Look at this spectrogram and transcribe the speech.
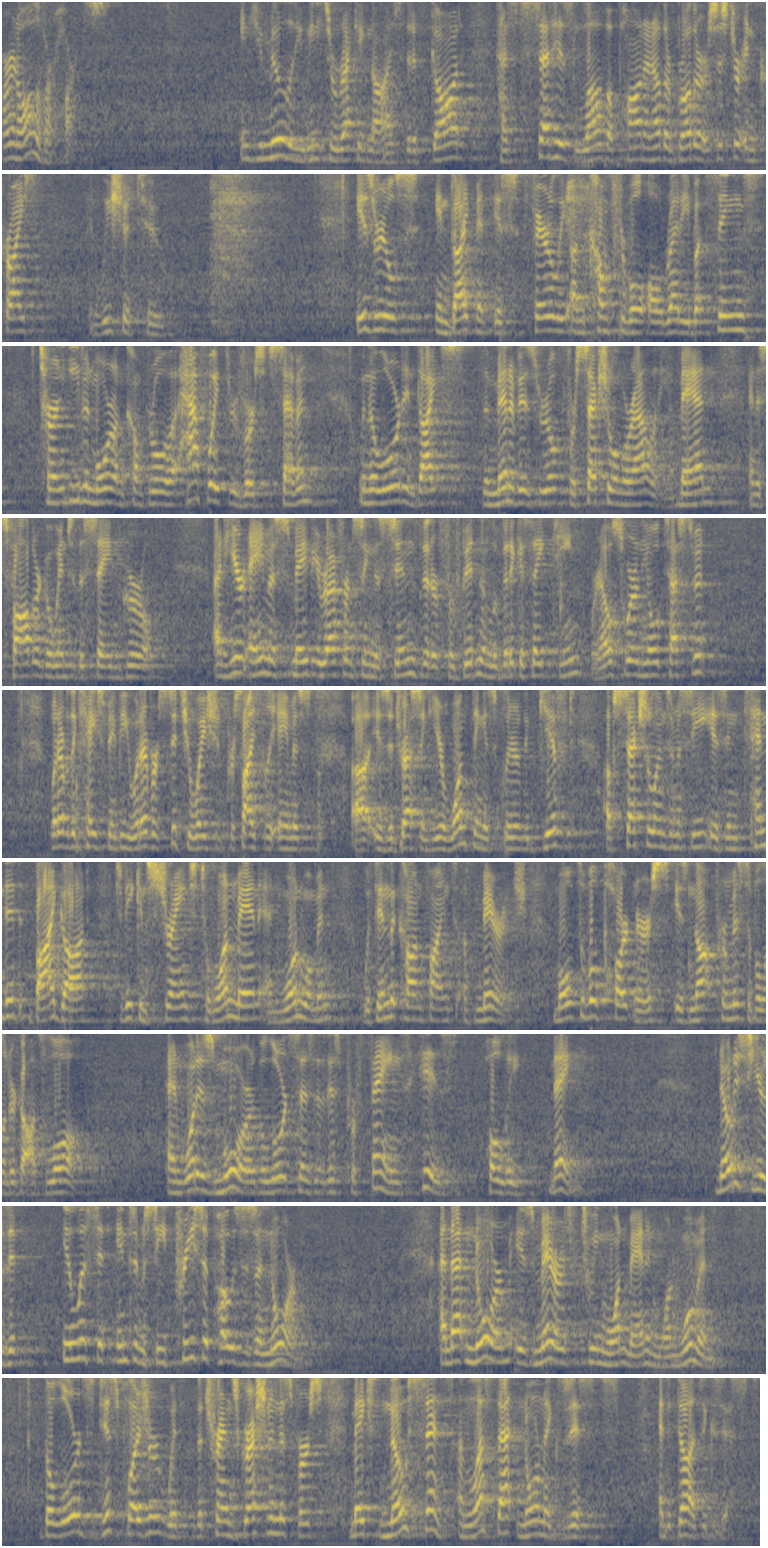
are in all of our hearts. In humility, we need to recognize that if God has set his love upon another brother or sister in Christ, then we should too. Israel's indictment is fairly uncomfortable already, but things turn even more uncomfortable halfway through verse 7 when the Lord indicts the men of Israel for sexual immorality. A man and his father go into the same girl. And here Amos may be referencing the sins that are forbidden in Leviticus 18 or elsewhere in the Old Testament. Whatever the case may be, whatever situation precisely Amos uh, is addressing here, one thing is clear the gift of sexual intimacy is intended by God to be constrained to one man and one woman within the confines of marriage. Multiple partners is not permissible under God's law. And what is more, the Lord says that this profanes His holy name. Notice here that illicit intimacy presupposes a norm. And that norm is marriage between one man and one woman. The Lord's displeasure with the transgression in this verse makes no sense unless that norm exists. And it does exist.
